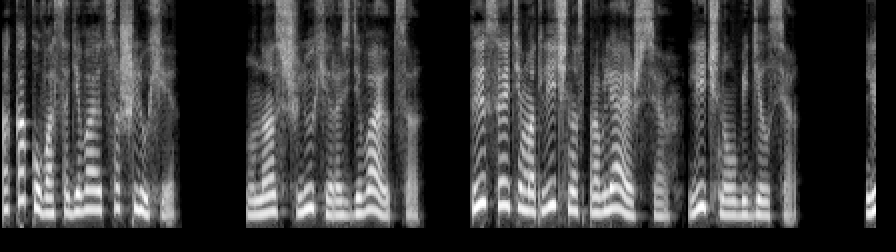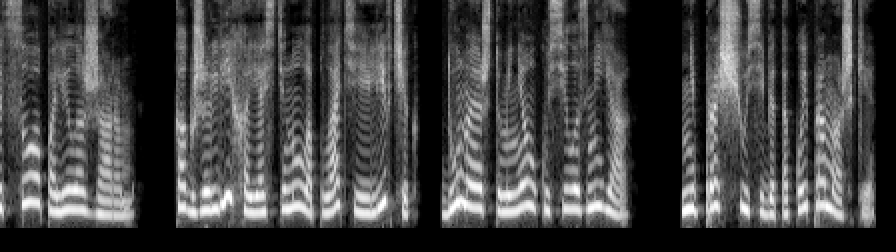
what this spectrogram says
«А как у вас одеваются шлюхи?» «У нас шлюхи раздеваются. Ты с этим отлично справляешься, лично убедился». Лицо опалило жаром. Как же лихо я стянула платье и лифчик, думая, что меня укусила змея. Не прощу себе такой промашки.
